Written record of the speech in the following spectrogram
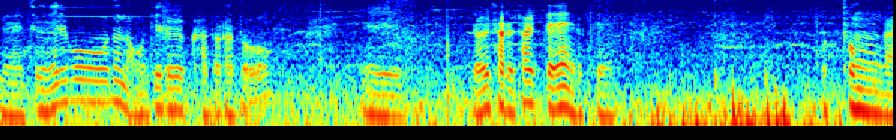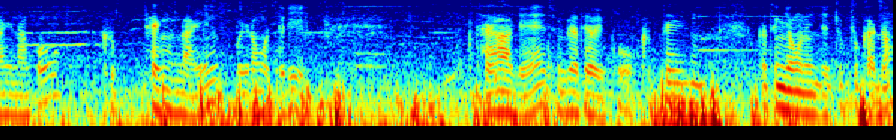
네, 지금 일본은 어디를 가더라도 이 열차를 탈 때 이렇게 보통 라인하고 급행 라인 뭐 이런 것들이 다양하게 준비가 되어 있고 급행 같은 경우는 이제 쭉쭉 가죠.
